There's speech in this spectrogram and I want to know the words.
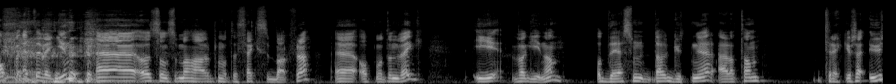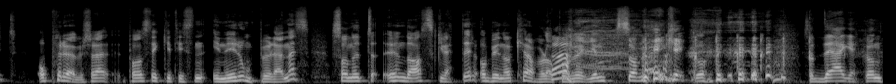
opp etter veggen, uh, og sånn som man har på en måte sex bakfra, opp mot en vegg, i vaginaen. Og det som da gutten gjør, er at han trekker seg ut og prøver seg på å stikke tissen inn i rumpehullet hennes, sånn at hun da skvetter og begynner å kravle oppover veggen som en gekko. Så det er gekkoen.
